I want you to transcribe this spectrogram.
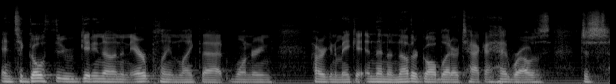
And to go through getting on an airplane like that, wondering how you're going to make it, and then another gallbladder attack I had where I was just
